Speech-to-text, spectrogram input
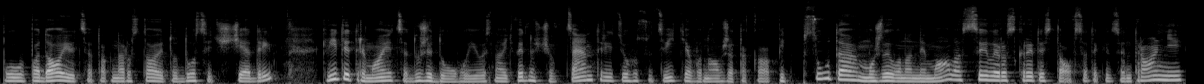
попадаються, так наростають, то досить щедрі. Квіти тримаються дуже довго. І ось навіть видно, що в центрі цього суцвіття вона вже така підпсута, можливо, вона не мала сили розкритись, та все-таки центральні,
